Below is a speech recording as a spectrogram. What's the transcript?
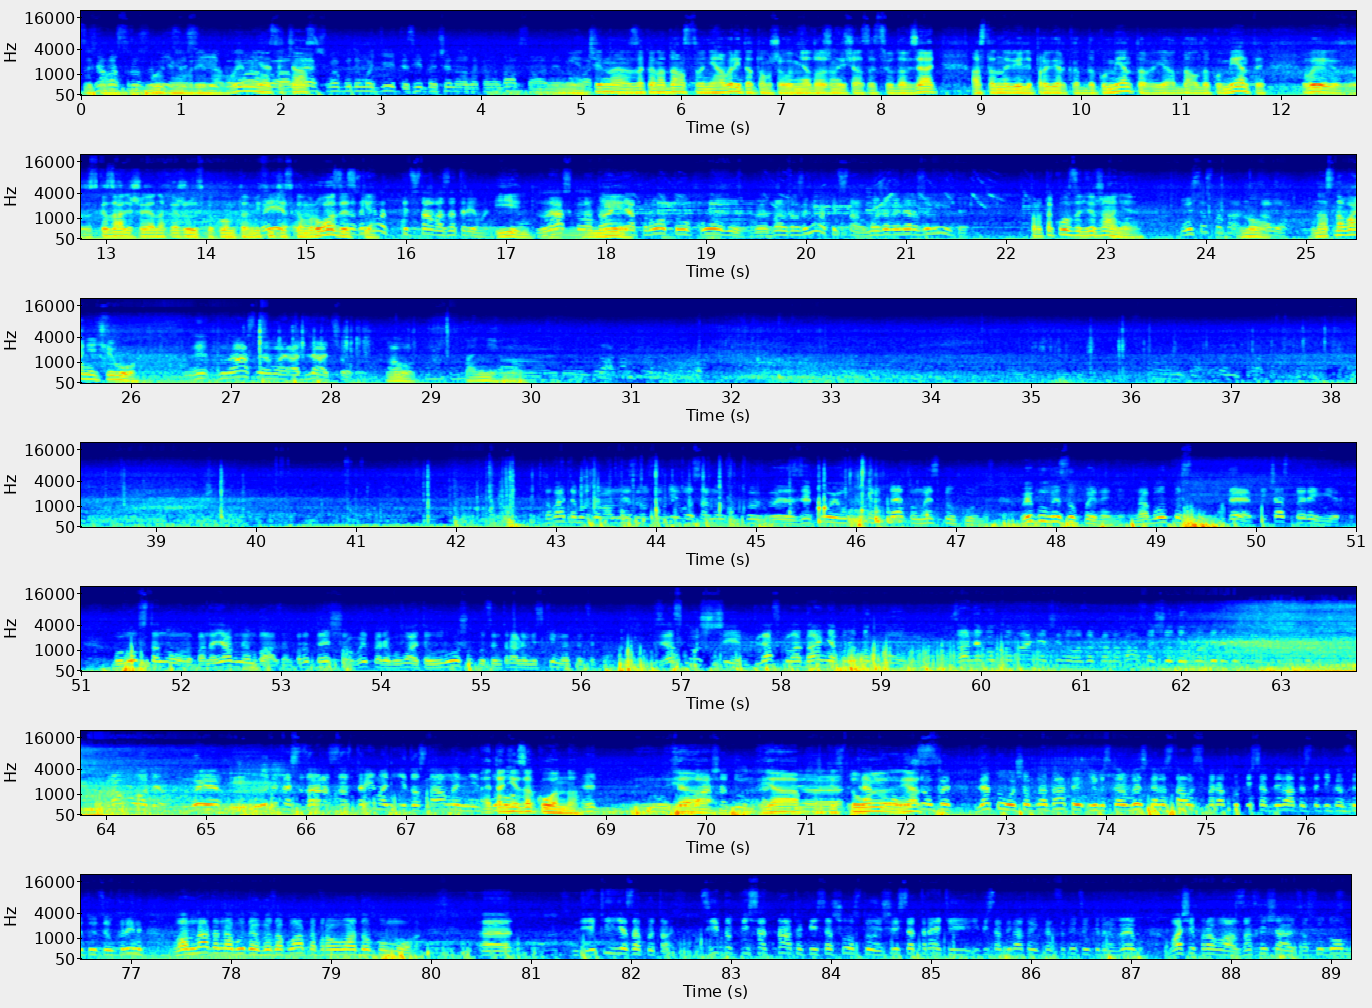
Я вас розумію, Буднее з усією время. Вы меня повагою, але сейчас... ж ми будемо діяти згідно чинного законодавства, а не Нет, ваші- чинное законодавство не говорит о том, что вы меня должны сейчас отсюда взять. Остановили проверку документов, я отдал документы. Вы сказали, что я нахожусь в каком-то Ви, мифическом е, Вам розыске. зрозуміла підстава затримання? И Для складання нет, протоколу. Ви- Вам зрозуміла підстава? Може ви не розумієте? протокол задержания. Ну що складати? Ну. Алло. На основании чего? Не нас немає, а для чого? Алло. Да ну. Давайте, може, вам не зрозуміло саме е, з якою предмету ми спілкуємося. Ви були зупинені на блокпосту, де під час перевірки було встановлено по наявним базам про те, що ви перебуваєте у розшуку центральним міським РТЦК. Зв'язку з чим для складання протоколу за невиконання чинного законодавства щодо мобілізації проводив, ви будете зараз затримані і доставлені Это до незаконно. Е, Ну, це Я- ваша думка. я Е, протестую, Для того, я- щоб, для того, щоб надати, і ви ви скористалися в порядку 59 статті Конституції України, вам надана буде безоплатна правова допомога. Е, які є запитання? Згідно 55, 56, 63 і 59 Конституції України, ви, ваші права захищаються судом.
